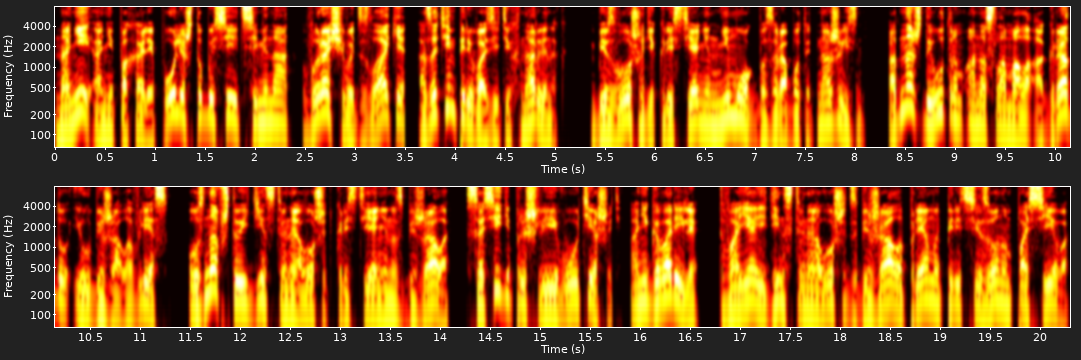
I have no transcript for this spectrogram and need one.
На ней они пахали поле, чтобы сеять семена, выращивать злаки, а затем перевозить их на рынок. Без лошади крестьянин не мог бы заработать на жизнь. Однажды утром она сломала ограду и убежала в лес. Узнав, что единственная лошадь крестьянина сбежала, соседи пришли его утешить. Они говорили, «Твоя единственная лошадь сбежала прямо перед сезоном посева.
